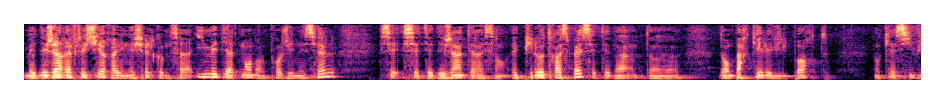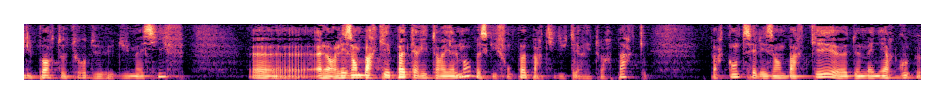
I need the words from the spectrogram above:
mais déjà réfléchir à une échelle comme ça, immédiatement dans le projet initial, c'était déjà intéressant. Et puis l'autre aspect, c'était d'embarquer les villes portes. Donc il y a six villes portes autour du massif. Euh, alors les embarquer pas territorialement parce qu'ils font pas partie du territoire parc. Par contre, c'est les embarquer euh, de manière euh,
